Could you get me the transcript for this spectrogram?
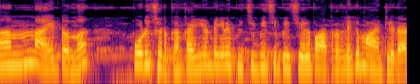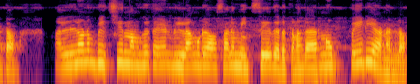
നന്നായിട്ടൊന്ന് പൊടിച്ചെടുക്കാം. കൈ കൊണ്ട് ഇങ്ങനെ പിച്ചി പിച്ചി പിച്ചി ഒരു പാത്രത്തിലേക്ക് മാറ്റിയിടാം കേട്ടോ. നല്ലോണം പിച്ചി നമുക്ക് കൈ കൊണ്ട് എല്ലാം കൂടി അവസാനം മിക്സ് ചെയ്തെടുക്കണം. കാരണം ഉപ്പേരിയാണല്ലോ.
